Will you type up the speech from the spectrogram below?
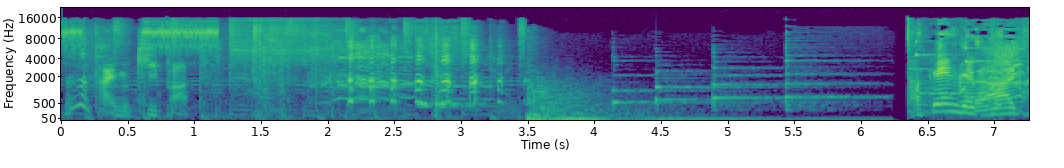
なんだタイムキーパーって叫んでるあいらね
